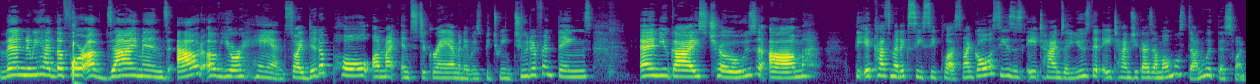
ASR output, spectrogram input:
Then we had the Four of Diamonds, Out of Your Hand. So I did a poll on my Instagram, and it was between two different things and you guys chose um, the It Cosmetics CC Plus. My goal to use this eight times. I used it eight times. You guys, I'm almost done with this one.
